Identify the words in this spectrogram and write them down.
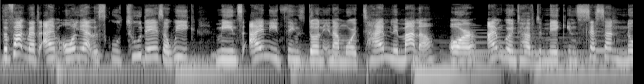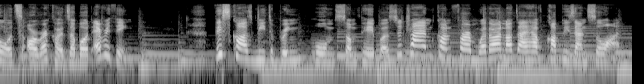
The fact that I'm only at the school two days a week means I need things done in a more timely manner, or I'm going to have to make incessant notes or records about everything. This caused me to bring home some papers to try and confirm whether or not I have copies and so on.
